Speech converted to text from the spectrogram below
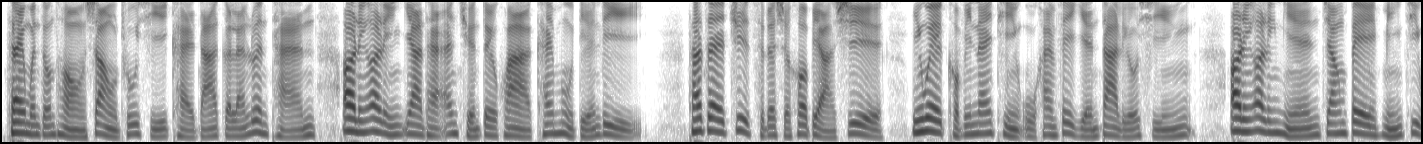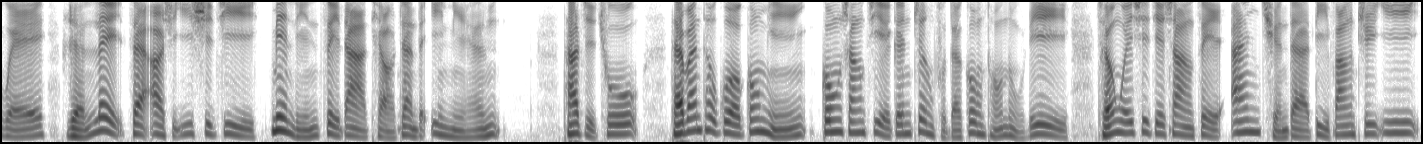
蔡英文总统上午出席凯达格兰论坛二零二零亚太安全对话开幕典礼。他在致辞的时候表示，因为 COVID-19 武汉肺炎大流行。二零二零年将被铭记为人类在二十一世纪面临最大挑战的一年。他指出，台湾透过公民、工商界跟政府的共同努力，成为世界上最安全的地方之一，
